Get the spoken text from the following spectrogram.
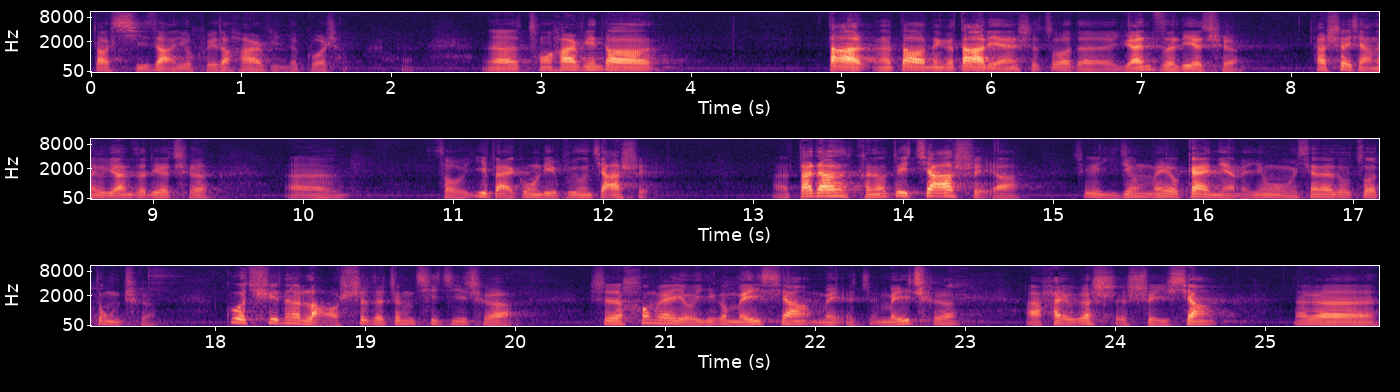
到西藏又回到哈尔滨的过程。呃，从哈尔滨到大呃到那个大连是坐的原子列车，他设想那个原子列车，呃，走一百公里不用加水。呃，大家可能对加水啊。这个已经没有概念了，因为我们现在都坐动车。过去那个老式的蒸汽机车，是后面有一个煤箱、煤煤车，啊，还有个水水箱，那个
